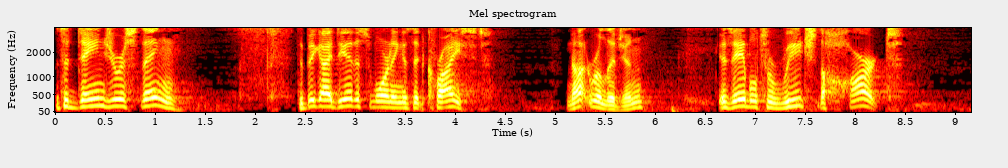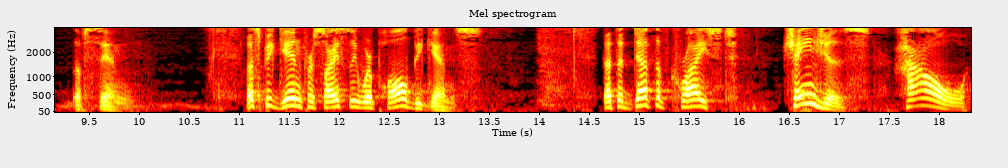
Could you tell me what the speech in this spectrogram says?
It's a dangerous thing. The big idea this morning is that Christ, not religion, is able to reach the heart of sin. Let's begin precisely where Paul begins. That the death of Christ changes how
